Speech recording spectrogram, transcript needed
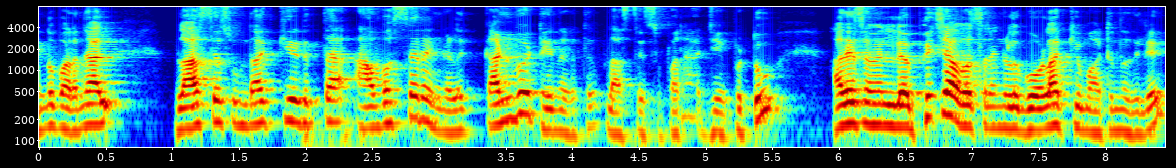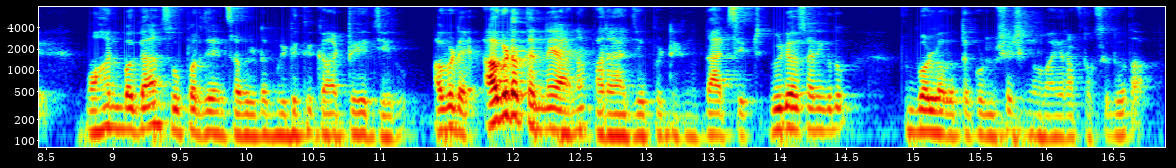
എന്ന് പറഞ്ഞാൽ ബ്ലാസ്റ്റേഴ്സ് ഉണ്ടാക്കിയെടുത്ത അവസരങ്ങൾ കൺവേർട്ട് ചെയ്യുന്നിടത്ത് ബ്ലാസ്റ്റേഴ്സ് പരാജയപ്പെട്ടു. അതേസമയം ലഭിച്ച അവസരങ്ങൾ ഗോളാക്കി മാറ്റുന്നതിൽ മോഹൻ ബഗാൻ സൂപ്പർ ജയൻസ് അവരുടെ മിടുക്ക് കാട്ടുകയും ചെയ്തു. അവിടെ അവിടെ തന്നെയാണ് പരാജയപ്പെട്ടിരുന്നത്. ദാറ്റ്സ് ഇറ്റ് വീഡിയോ അവസാനിക്കുന്നു. ഫുട്ബോൾ ലോകത്തെ കൂടുതൽ വിശേഷങ്ങളുമായി റഫ്റ്റോക്സ് എഴുതാം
